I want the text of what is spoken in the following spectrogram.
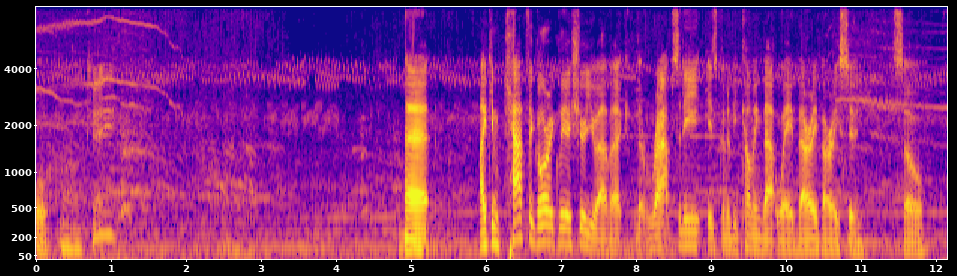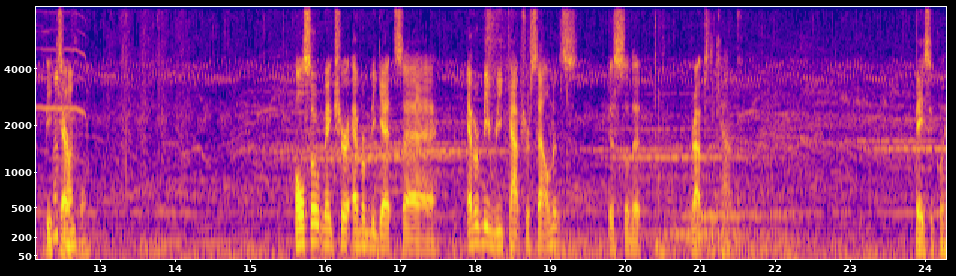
Oh. Okay. Uh, I can categorically assure you, Aavak, that Rhapsody is going to be coming that way very, very soon. So be That's fine. careful. Also, make sure everybody gets uh, everybody recapture settlements, just so that Rhapsody can't. Basically.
